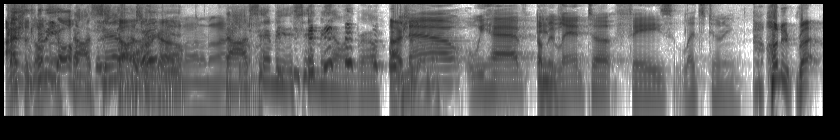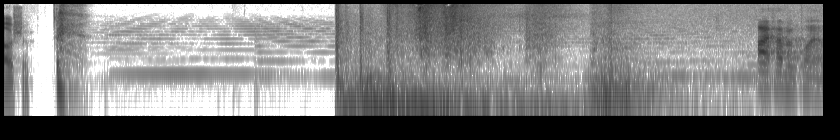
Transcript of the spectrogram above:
I Guys, actually don't know. Nah, Sam- No, I no swear to way. God, I don't know. I don't know. I Nah, actually don't know. Sammy, Sammy knowing, bro. I actually know. now we have I mean- Atlanta FaZe. Let's tune in. Hundred right. Oh shit. I have a plan.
